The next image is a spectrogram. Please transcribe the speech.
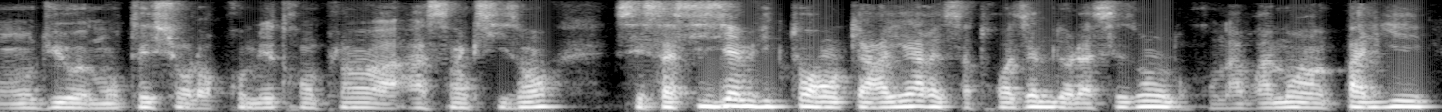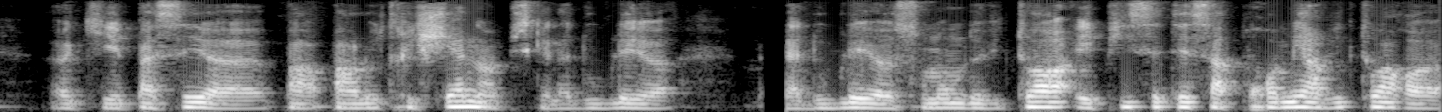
ont dû euh, monter sur leur premier tremplin à, à 5-6 ans. C'est sa sixième victoire en carrière et sa troisième de la saison. Donc on a vraiment un palier euh, qui est passé euh, par, l'Autrichienne, puisqu'elle a doublé, euh, euh, son nombre de victoires. Et puis c'était sa première victoire euh,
